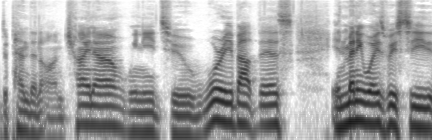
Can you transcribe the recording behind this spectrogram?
dependent on China. We need to worry about this. In many ways, we see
